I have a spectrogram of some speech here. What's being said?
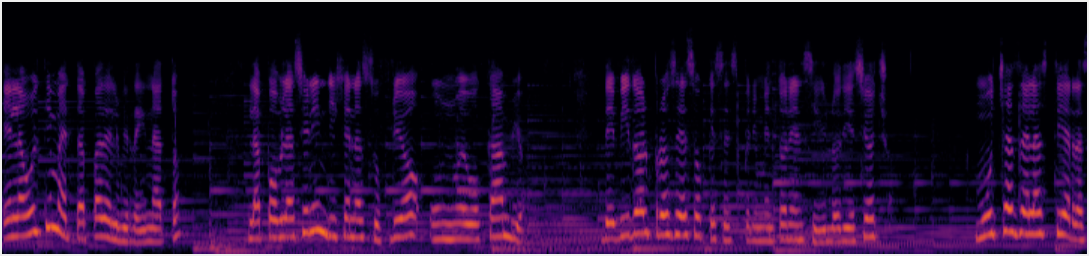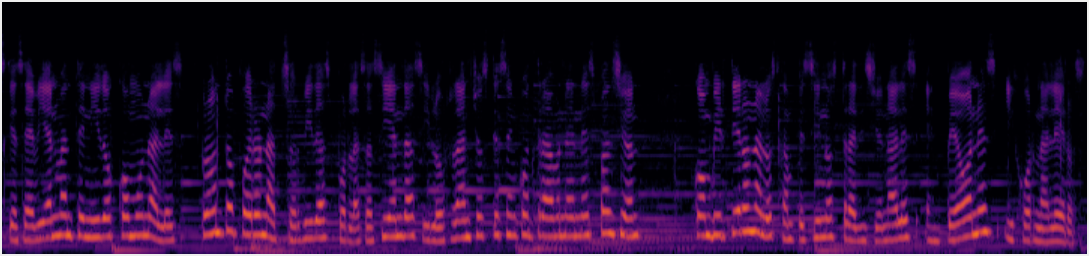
En la última etapa del virreinato, la población indígena sufrió un nuevo cambio, debido al proceso que se experimentó en el siglo XVIII. Muchas de las tierras que se habían mantenido comunales pronto fueron absorbidas por las haciendas y los ranchos que se encontraban en expansión convirtieron a los campesinos tradicionales en peones y jornaleros.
